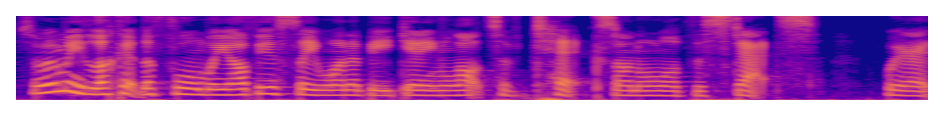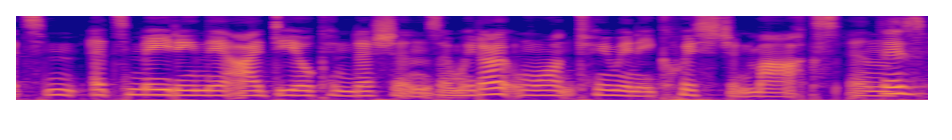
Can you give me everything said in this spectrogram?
So when we look at the form, we obviously want to be getting lots of ticks on all of the stats where it's it's meeting their ideal conditions, and we don't want too many question marks. And There's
